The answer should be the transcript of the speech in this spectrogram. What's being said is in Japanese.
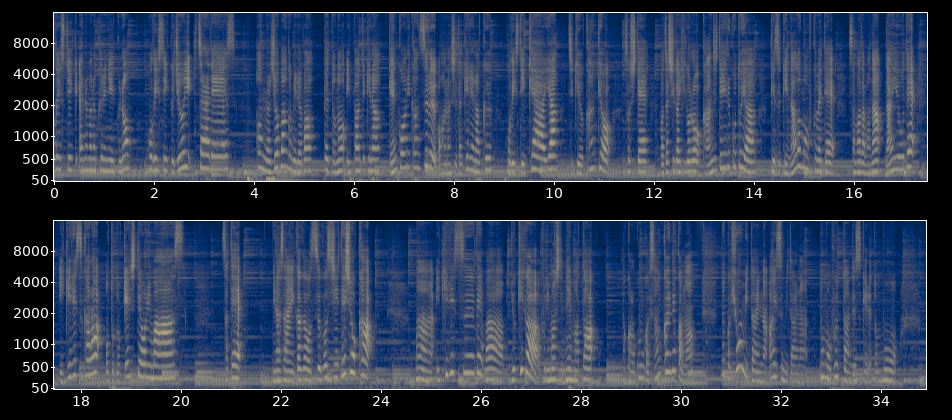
ホリスティックアニマルクリニックのホリスティック獣医サラです。本ラジオ番組ではペットの一般的な健康に関するお話だけでなくホリスティックケアや地球環境そして私が日頃感じていることや気づきなども含めて様々な内容でイギリスからお届けしております。さて皆さんいかがお過ごしでしょうか？まあイギリスでは雪が降りましてねまた。から今回3回目かな？なんか氷みたいなアイスみたいなのも降ったんですけれども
